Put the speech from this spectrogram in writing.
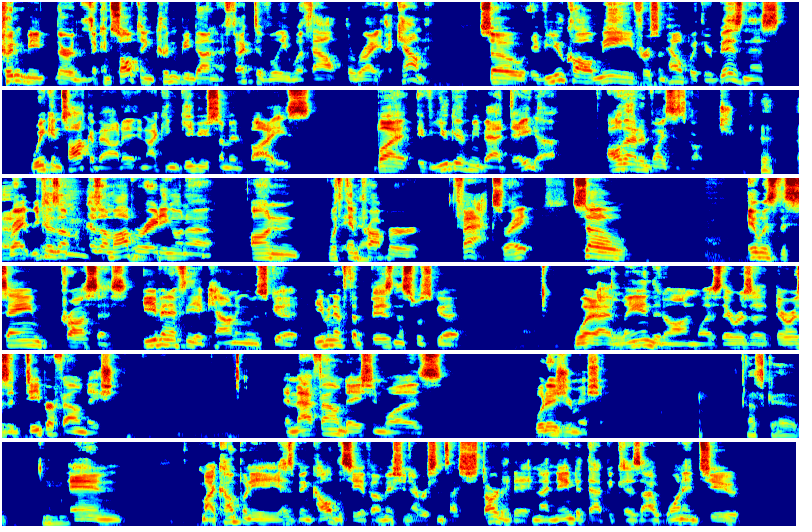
couldn't be there, the consulting couldn't be done effectively without the right accounting. So if you call me for some help with your business, we can talk about it and I can give you some advice. But if you give me bad data, all that advice is garbage. right? Because I'm because I'm operating on a on with improper yeah. facts, right? So it was the same process. Even if the accounting was good, even if the business was good, what I landed on was there was a there was a deeper foundation. And that foundation was what is your mission? That's good. Mm-hmm. And my company has been called the CFO mission ever since I started it. And I named it that because I wanted to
